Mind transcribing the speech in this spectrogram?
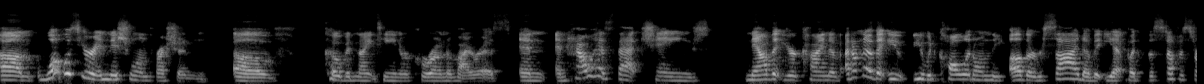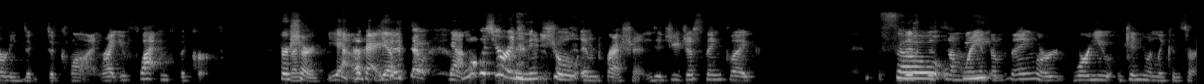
Um, what was your initial impression of COVID-19 or coronavirus and and how has that changed now that you're kind of I don't know that you you would call it on the other side of it yet but the stuff is starting to decline right you flattened the curve for right? sure yeah okay yep. so yeah. what was your initial impression did you just think like so this is some we, random thing or were you genuinely concerned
